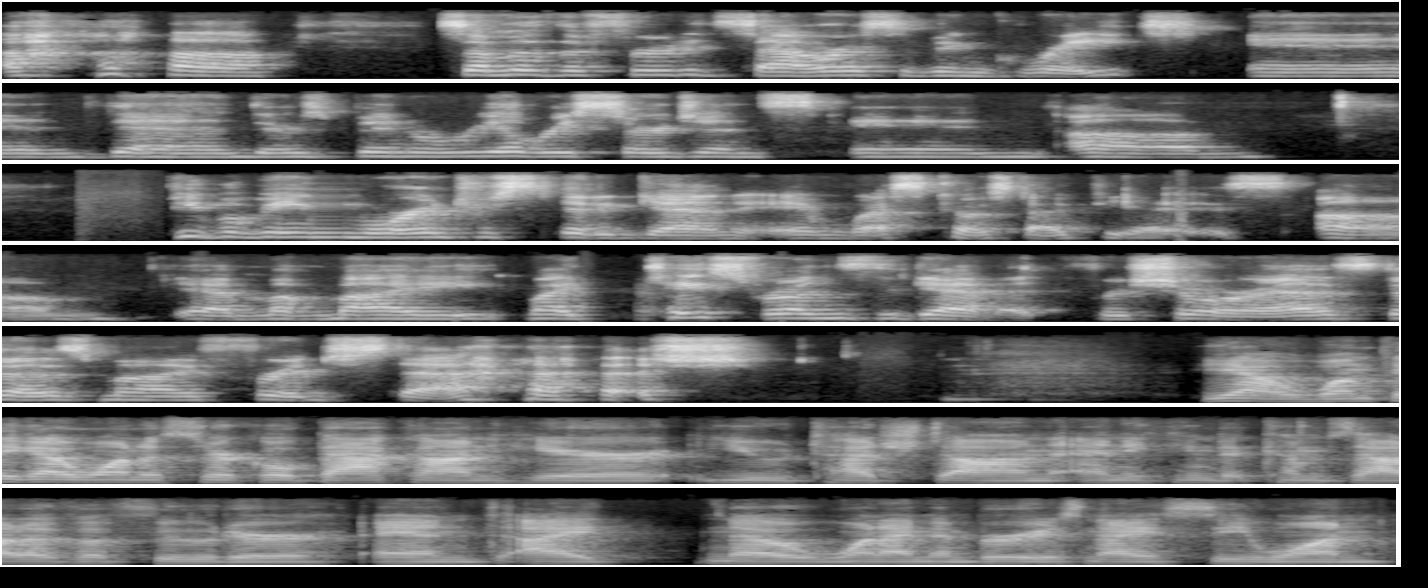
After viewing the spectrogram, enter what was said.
some of the fruited sours have been great, and then there's been a real resurgence in um, people being more interested again in West Coast IPAs. Um, yeah, my, my my taste runs the gamut for sure, as does my fridge stash. Yeah, one thing I want to circle back on here, you touched on anything that comes out of a foeder. And I know when I'm in breweries and I see one,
